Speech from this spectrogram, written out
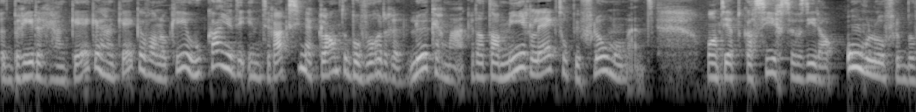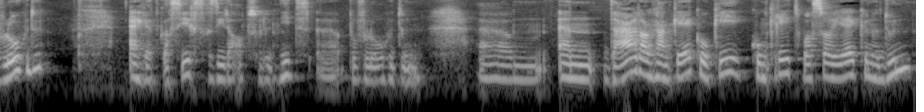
het breder gaan kijken. Gaan kijken van oké, hoe kan je die interactie met klanten bevorderen, leuker maken, dat dat meer lijkt op je flowmoment. Want je hebt kassiersters die dat ongelooflijk bevlogen doen. En je hebt kassiersters die dat absoluut niet uh, bevlogen doen. Um, en daar dan gaan kijken, oké, concreet, wat zou jij kunnen doen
